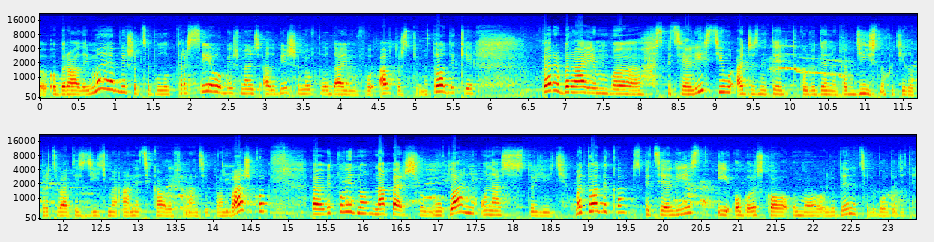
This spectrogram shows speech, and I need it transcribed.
обирали й меблі, щоб це було красиво, більш-менш, але більше ми вкладаємо в авторські методики. Перебираємо е, спеціалістів, адже знайти таку людину, яка б дійсно хотіла працювати з дітьми, а не цікавила фінансовий план важко. Е, Відповідно, на першому плані у нас стоїть методика, спеціаліст і обов'язкова умова людини це любов до дітей.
